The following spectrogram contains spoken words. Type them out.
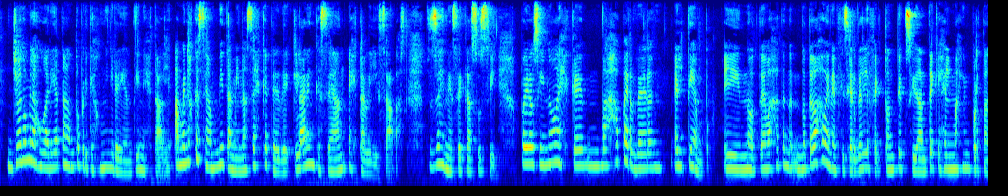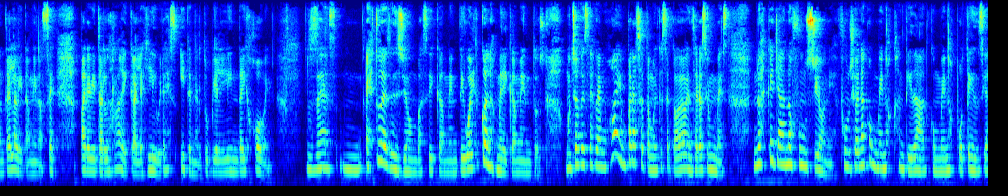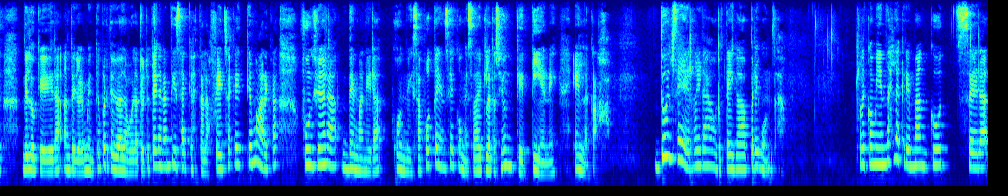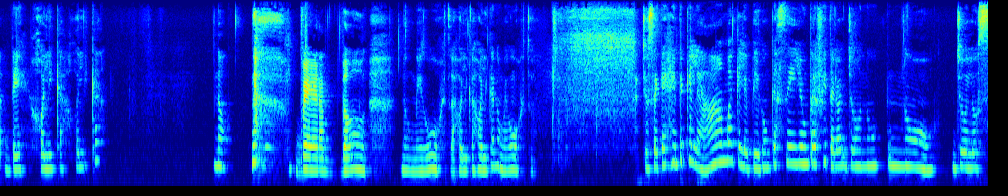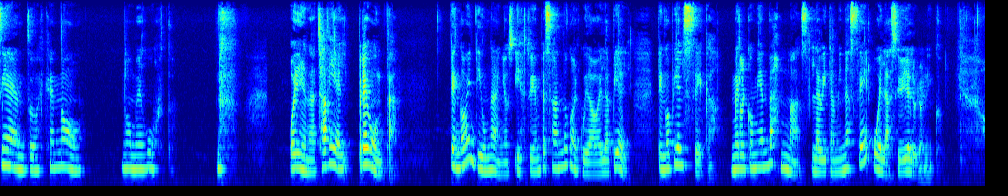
yo no me la jugaría tanto porque es un ingrediente inestable, a menos que sean vitaminas C que te declaren que sean estabilizadas. Entonces en ese caso sí, pero si no es que vas a perder el tiempo y no te vas a tener, no te vas a beneficiar del efecto antioxidante que es el más importante de la vitamina C para evitar los radicales libres y tener tu piel linda y joven. Entonces, mm, es tu decisión básicamente, igual que con los medicamentos. Muchas veces vemos, hay un paracetamol que se acaba de vencer hace un mes. No es que ya no funcione, funciona con menos cantidad, con menos potencia de lo que era anteriormente, porque el laboratorio te garantiza que hasta la fecha que, que marca funcionará de manera con esa potencia y con esa declaración que tiene en la caja. Dulce Herrera Ortega pregunta, ¿recomiendas la crema Good Cera de Jólica Jólica? No. Perdón, no me gusta, Jólica Jólica no me gusta. Yo sé que hay gente que le ama, que le pide un quesillo, un profiterol. Yo no, no, yo lo siento, es que no, no me gusta. Oriana Chaviel pregunta, tengo 21 años y estoy empezando con el cuidado de la piel. Tengo piel seca. ¿Me recomiendas más la vitamina C o el ácido hialurónico?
